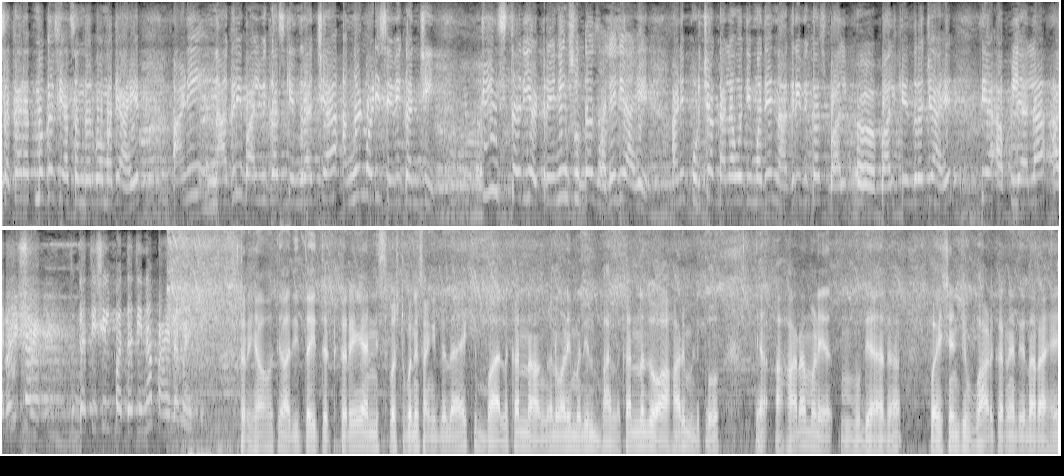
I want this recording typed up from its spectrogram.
सकारात्मकच या संदर्भामध्ये आहेत. आणि नागरी बाल विकास केंद्राच्या अंगणवाडी सेविकांची तीन स्तरीय ट्रेनिंग सुद्धा झालेली आहे. आणि पुढच्या कालावधीमध्ये नागरी विकास बाल बाल केंद्र जे आहेत ते आपल्याला अधिक गतिशील पद्धतीनं पाहायला मिळतील. तर ह्या होत्या आदिताई तटकरे यांनी स्पष्टपणे सांगितलेलं आहे की बालकांना अंगणवाडीमधील बालकांना जो आहार मिळतो त्या आहारामुळे आता पैशांची वाढ करण्यात येणार आहे.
